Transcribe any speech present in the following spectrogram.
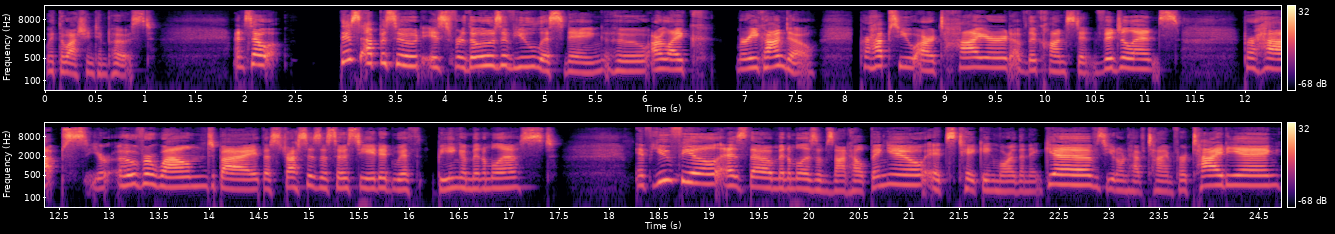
with the Washington Post. And so this episode is for those of you listening who are like Marie Kondo. Perhaps you are tired of the constant vigilance, Perhaps you're overwhelmed by the stresses associated with being a minimalist. If you feel as though minimalism's not helping you, it's taking more than it gives, you don't have time for tidying,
